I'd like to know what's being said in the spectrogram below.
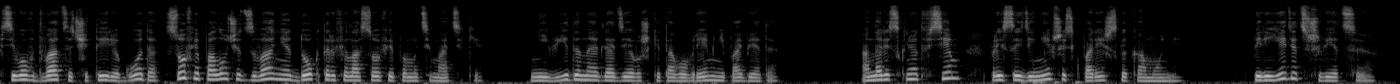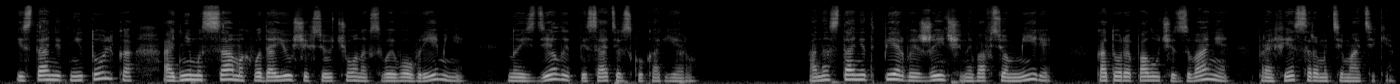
Всего в 24 года Софья получит звание доктора философии по математике. Невиданная для девушки того времени победа. Она рискнет всем, присоединившись к Парижской коммуне. Переедет в Швецию и станет не только одним из самых выдающихся ученых своего времени, но и сделает писательскую карьеру. Она станет первой женщиной во всем мире, которая получит звание профессора математики.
